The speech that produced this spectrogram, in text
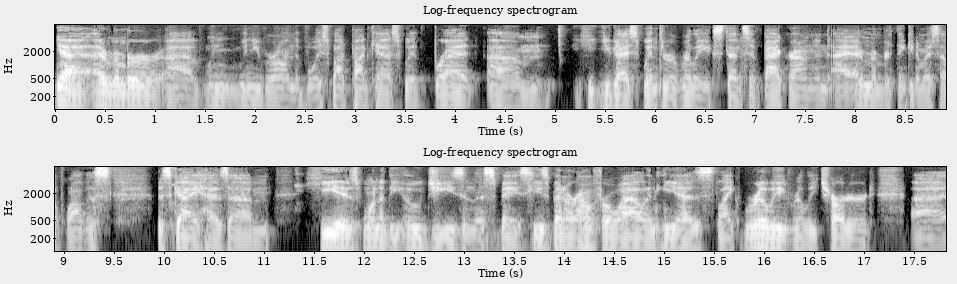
Yeah, I remember uh, when when you were on the VoiceBot podcast with Bret. Um, he, you guys went through a really extensive background, and I, I remember thinking to myself, "Wow, this this guy has um, he is one of the OGs in this space. He's been around for a while, and he has like really, really chartered uh,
